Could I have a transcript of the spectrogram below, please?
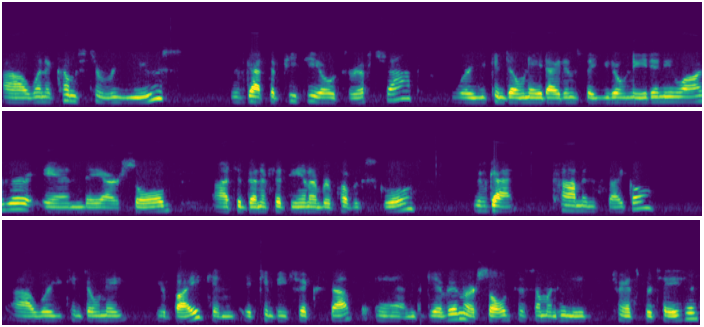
Uh, when it comes to reuse, we've got the PTO thrift shop where you can donate items that you don't need any longer and they are sold uh, to benefit the Ann Arbor Public Schools. We've got Common Cycle uh, where you can donate your bike and it can be fixed up and given or sold to someone who needs transportation.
